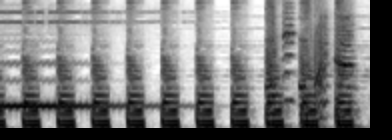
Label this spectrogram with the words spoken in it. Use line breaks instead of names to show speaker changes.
「あなたは」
